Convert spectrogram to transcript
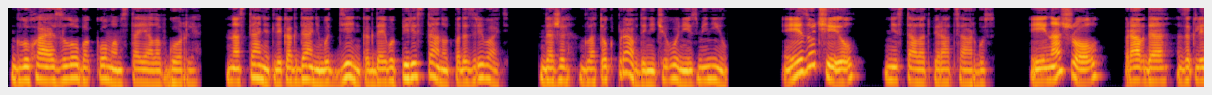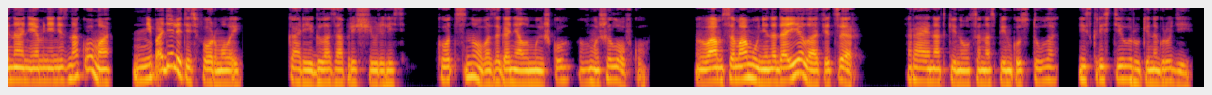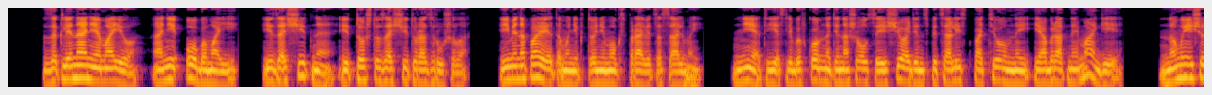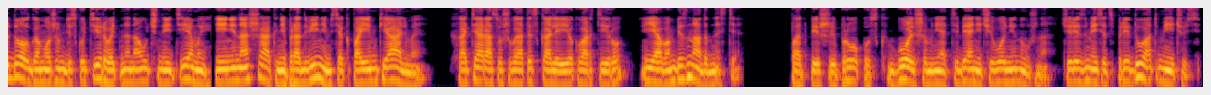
Глухая злоба комом стояла в горле. Настанет ли когда-нибудь день, когда его перестанут подозревать? Даже глоток правды ничего не изменил. «Изучил», — не стал отпираться Аргус. «И нашел. Правда, заклинание мне не знакомо. Не поделитесь формулой?» Карие глаза прищурились. Кот снова загонял мышку в мышеловку. «Вам самому не надоело, офицер?» Райан откинулся на спинку стула и скрестил руки на груди. «Заклинание мое, они оба мои, и защитное, и то, что защиту разрушило. Именно поэтому никто не мог справиться с Альмой. Нет, если бы в комнате нашелся еще один специалист по темной и обратной магии, но мы еще долго можем дискутировать на научные темы и ни на шаг не продвинемся к поимке Альмы. Хотя раз уж вы отыскали ее квартиру, я вам без надобности. Подпиши пропуск, больше мне от тебя ничего не нужно. Через месяц приду, отмечусь.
